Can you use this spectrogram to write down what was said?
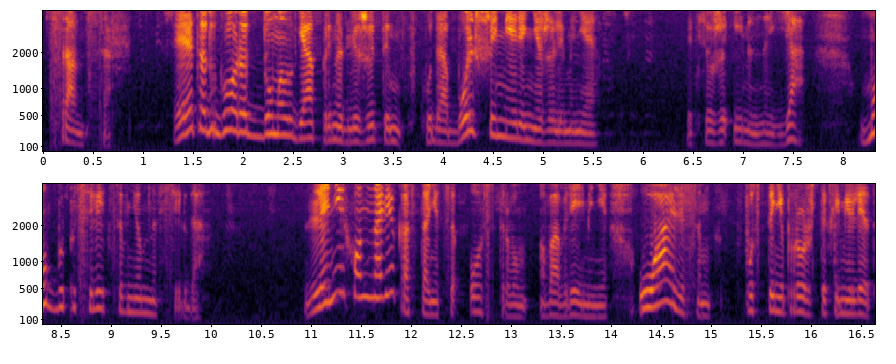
Сансар. Этот город, думал я, принадлежит им в куда большей мере, нежели мне. И все же именно я мог бы поселиться в нем навсегда. Для них он навек останется островом во времени, оазисом в пустыне прожитых ими лет,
